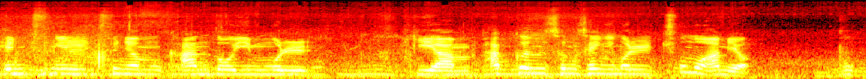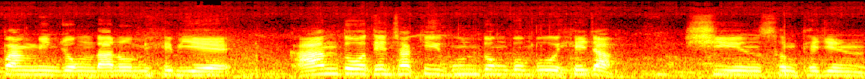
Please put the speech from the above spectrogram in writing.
현충일 추념 간도 인물 기암 박근 선생님을 추모하며 북방민족 나눔 협의회 간도 되찾기 운동본부 회장 시인 성태진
